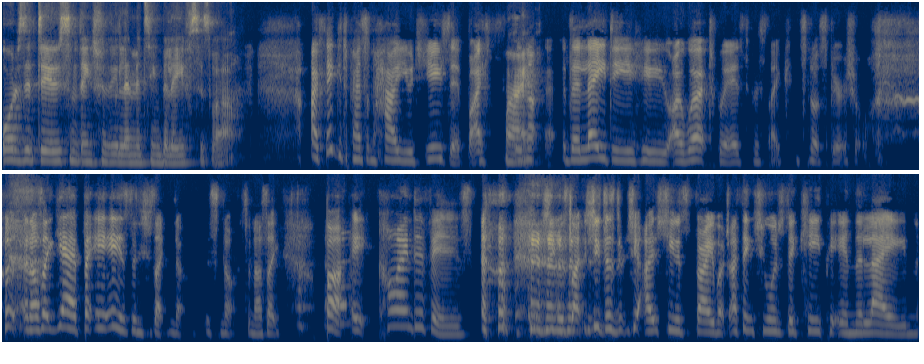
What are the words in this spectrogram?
or does it do something to the limiting beliefs as well? I think it depends on how you would use it. But I, right. the lady who I worked with was like, it's not spiritual. and I was like, yeah, but it is. And she's like, no, it's not. And I was like, but it kind of is. she was like, she doesn't, she, she was very much, I think she wanted to keep it in the lane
